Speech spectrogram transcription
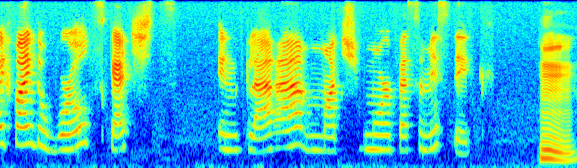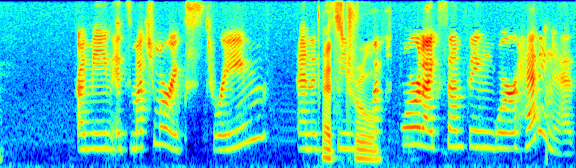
I find the world sketched in Klara much more pessimistic. hmm I mean, it's much more extreme, and it It's seems true. much more like something we're heading at,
